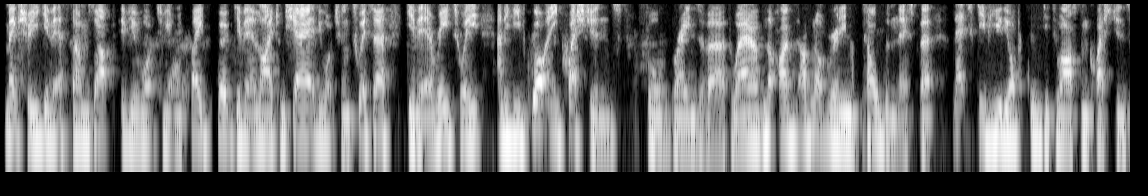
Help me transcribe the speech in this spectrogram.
make sure you give it a thumbs up. If you're watching it on Facebook, give it a like and share. If you're watching on Twitter, give it a retweet. And if you've got any questions for the brains of Earthware. I've not I've, I've not really told them this, but let's give you the opportunity to ask them questions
